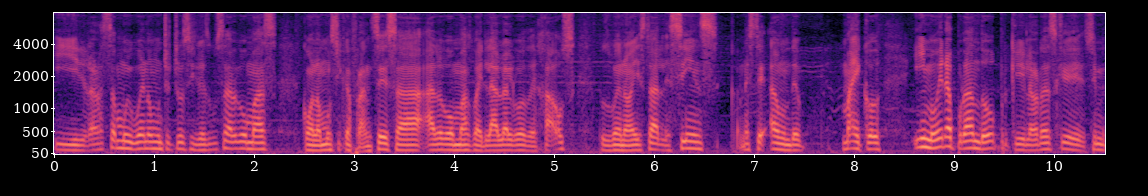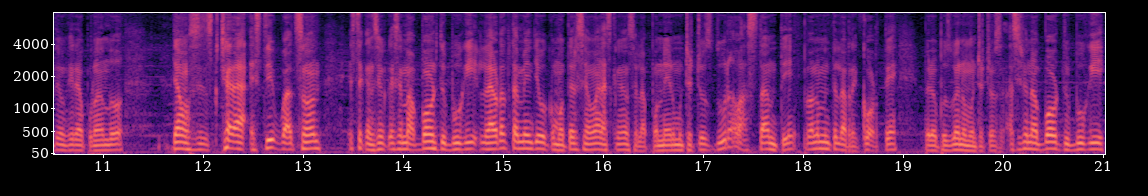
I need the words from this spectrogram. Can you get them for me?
Y la verdad está muy bueno muchachos, si les gusta algo más como la música francesa, algo más bailable, algo de house, pues bueno, ahí está Les Sins con este álbum de Michael. Y me voy a ir apurando, porque la verdad es que sí me tengo que ir apurando. Ya vamos a escuchar a Steve Watson, esta canción que se llama Born to Boogie. La verdad también llevo como tres semanas queriéndosela poner, muchachos. Dura bastante, probablemente la recorte. Pero pues bueno, muchachos, así suena Born to Boogie.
